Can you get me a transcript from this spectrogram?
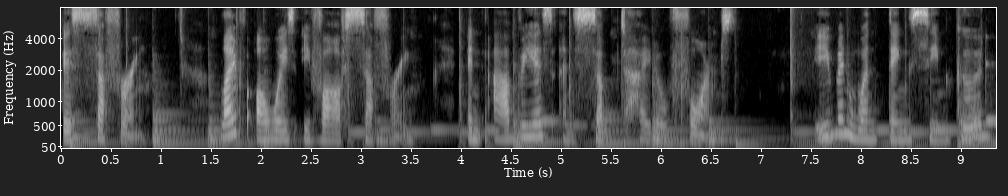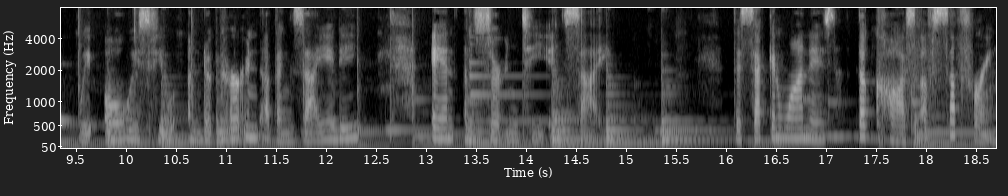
is suffering. Life always involves suffering in obvious and subtitle forms. Even when things seem good, we always feel undercurrent of anxiety and uncertainty inside. The second one is the cause of suffering.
